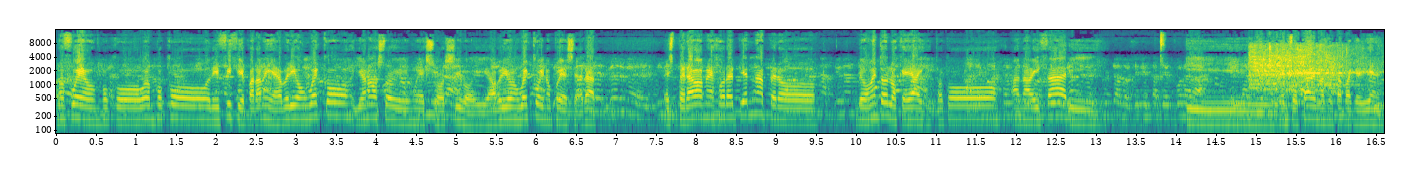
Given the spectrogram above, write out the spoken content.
no fue un poco, un poco difícil para mí. Abrió un hueco, yo no soy muy explosivo y abrió un hueco y no puede cerrar. Esperaba mejor piernas, pero de momento es lo que hay. Tocó analizar y, y enfocar en las etapas que vienen.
